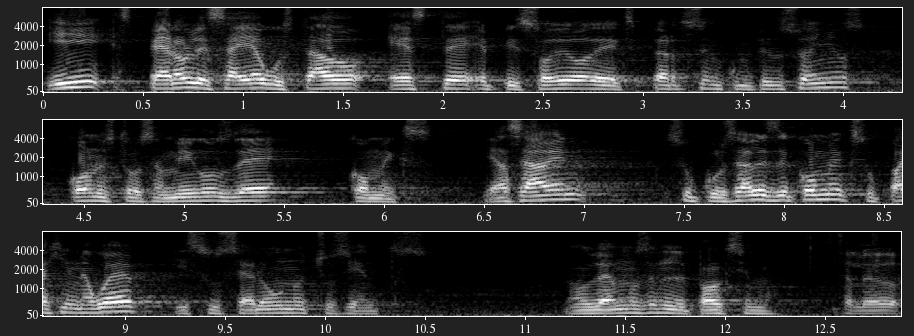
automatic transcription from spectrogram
y espero les haya gustado este episodio de Expertos en Cumplir Sueños con nuestros amigos de Comex. Ya saben, sucursales de Comex, su página web y su 01800. Nos vemos en el próximo. Hasta luego.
